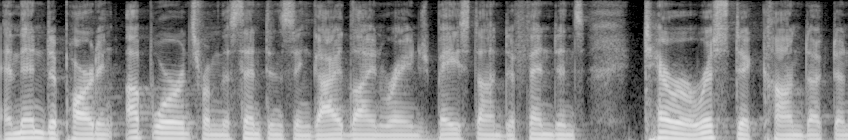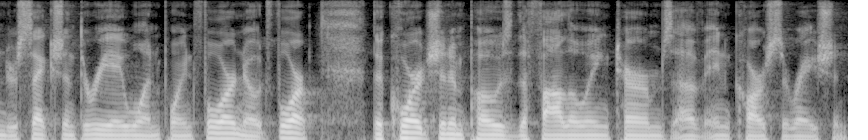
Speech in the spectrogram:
And then departing upwards from the sentencing guideline range based on defendants' terroristic conduct under Section 3A1.4, Note 4, the court should impose the following terms of incarceration.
